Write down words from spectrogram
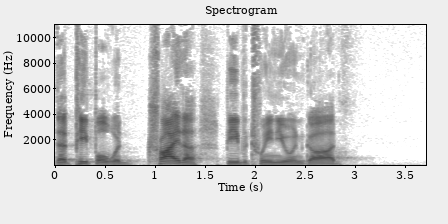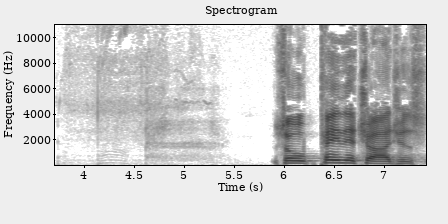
that people would try to be between you and God. So pay their charges,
